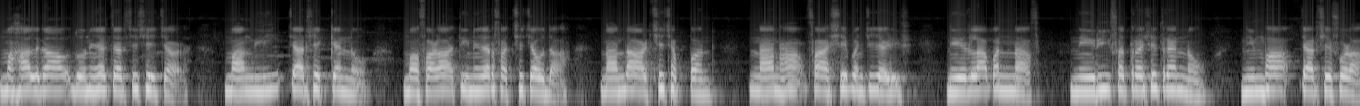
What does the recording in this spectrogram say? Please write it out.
महालगाव दोन हजार चारशे शेहेचाळ मांगली चारशे एक्क्याण्णव मफाळा तीन हजार सातशे चौदा नांदा आठशे छप्पन नान्हा सहाशे पंचेचाळीस नेरला पन्नास. नेरी सतराशे त्र्याण्णव निंभा चारशे सोळा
